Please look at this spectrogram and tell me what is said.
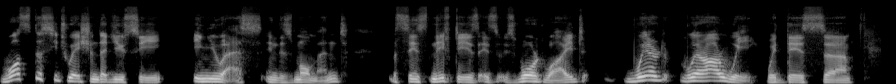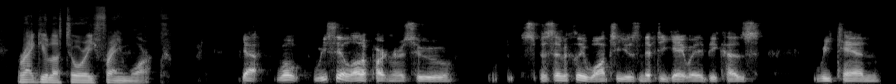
What's the situation that you see in US in this moment? But since Nifty is, is, is worldwide, where where are we with this uh, regulatory framework? Yeah, well, we see a lot of partners who specifically want to use Nifty Gateway because we can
